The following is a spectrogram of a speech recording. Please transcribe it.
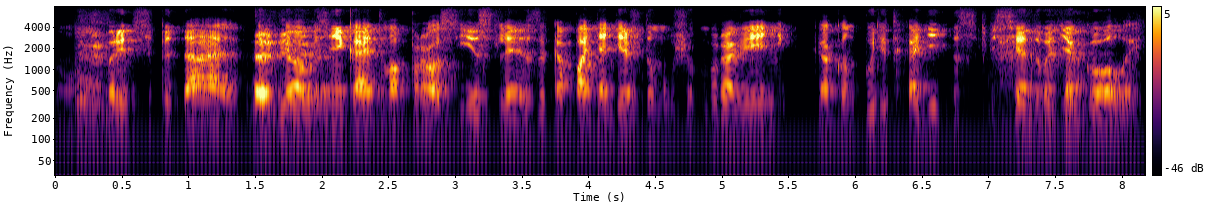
Ну, в принципе, да. Только возникает вопрос, если закопать одежду мужа в муравейник, как он будет ходить на собеседование голый?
